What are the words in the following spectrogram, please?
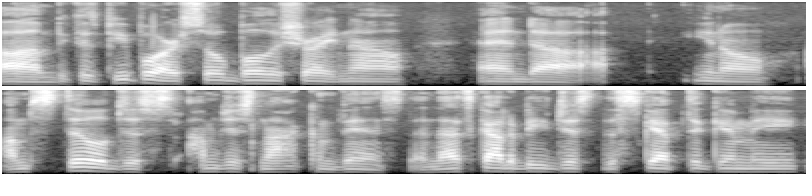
um, because people are so bullish right now. And, uh, you know, I'm still just, I'm just not convinced. And that's got to be just the skeptic in me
